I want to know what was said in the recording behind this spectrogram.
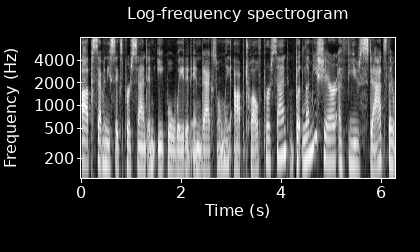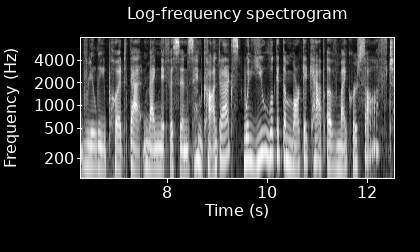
up 76%, an equal weighted index only up 12%. But let me share a few stats that really put that magnificence in context. When you look at the market cap of Microsoft,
